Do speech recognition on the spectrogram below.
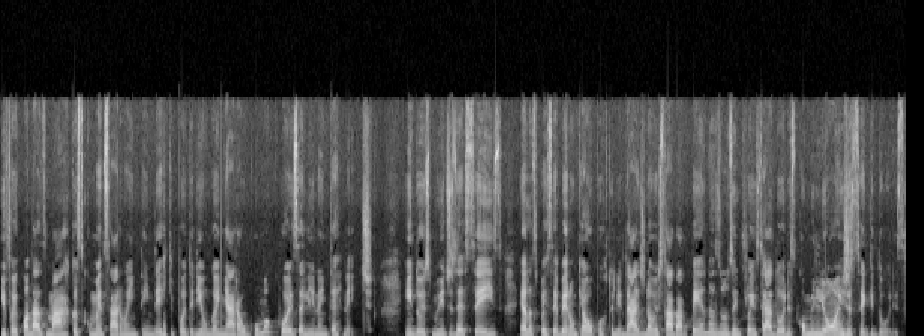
E foi quando as marcas começaram a entender que poderiam ganhar alguma coisa ali na internet. Em 2016, elas perceberam que a oportunidade não estava apenas nos influenciadores com milhões de seguidores,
